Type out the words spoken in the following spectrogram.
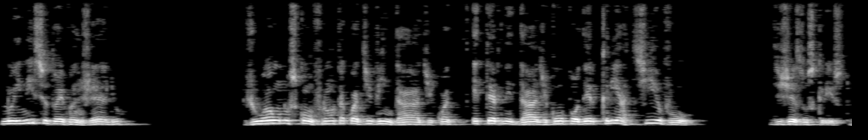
No início do Evangelho, João nos confronta com a divindade, com a eternidade, com o poder criativo de Jesus Cristo.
